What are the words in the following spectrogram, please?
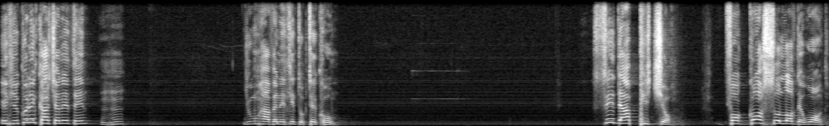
If you couldn't catch anything, mm-hmm, you won't have anything to take home. See that picture. For God so loved the world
